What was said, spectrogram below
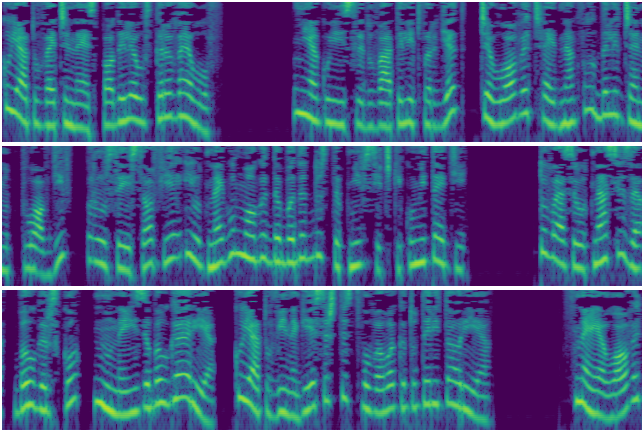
която вече не е споделял с Каравелов. Някои изследователи твърдят, че Ловеч е еднакво отдалечен от Пловдив, Русе и София и от него могат да бъдат достъпни всички комитети. Това се отнася за българско, но не и за България, която винаги е съществувала като територия. В нея Ловеч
